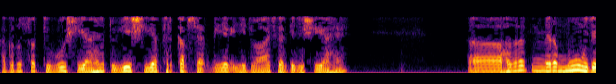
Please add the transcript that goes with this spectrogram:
اگر اس وقت کی وہ شیعہ ہیں تو یہ شیعہ پھر کب سے یہ جو آج کل کے جو شیعہ ہیں حضرت، میرا منہ مجھے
